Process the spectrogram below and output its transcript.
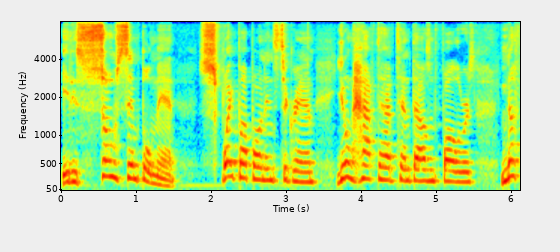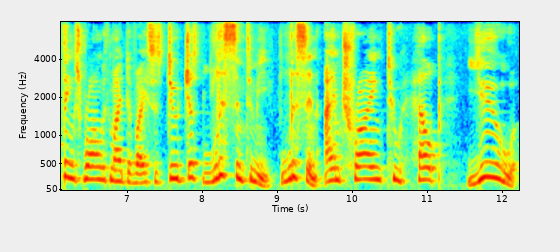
It is so simple, man. Swipe up on Instagram. You don't have to have 10,000 followers. Nothing's wrong with my devices. Dude, just listen to me. Listen, I am trying to help you.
